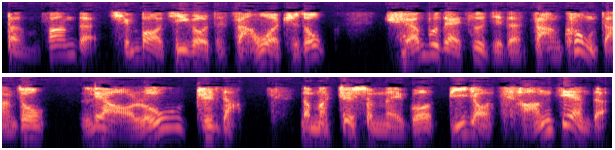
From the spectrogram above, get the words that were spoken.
本方的情报机构的掌握之中，全部在自己的掌控当中了如指掌。那么，这是美国比较常见的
